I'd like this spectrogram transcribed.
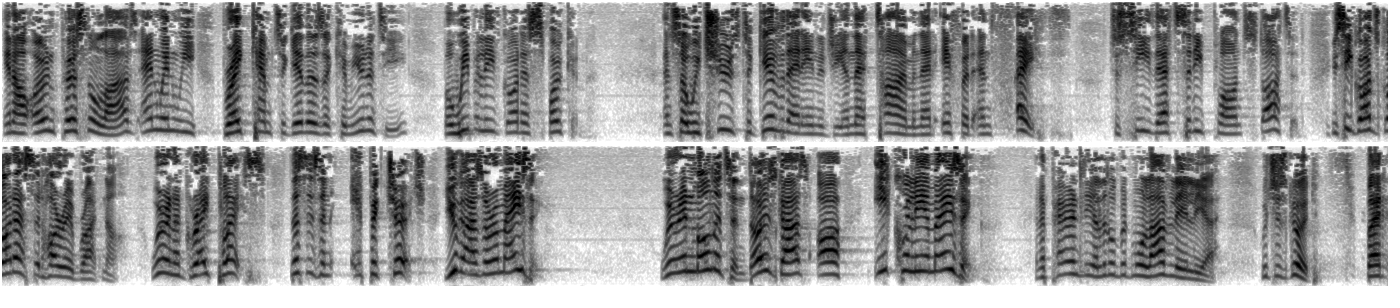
in our own personal lives and when we break camp together as a community, but we believe God has spoken. And so we choose to give that energy and that time and that effort and faith to see that city plant started. You see, God's got us at Horeb right now. We're in a great place. This is an epic church. You guys are amazing. We're in Milnerton. Those guys are equally amazing. And apparently a little bit more lively, Leah, which is good. But,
